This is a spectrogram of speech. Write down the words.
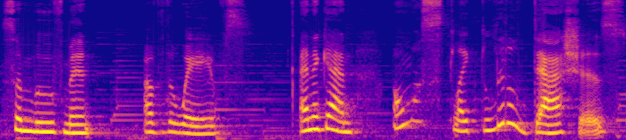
some movement of the waves. And again, almost like little dashes.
